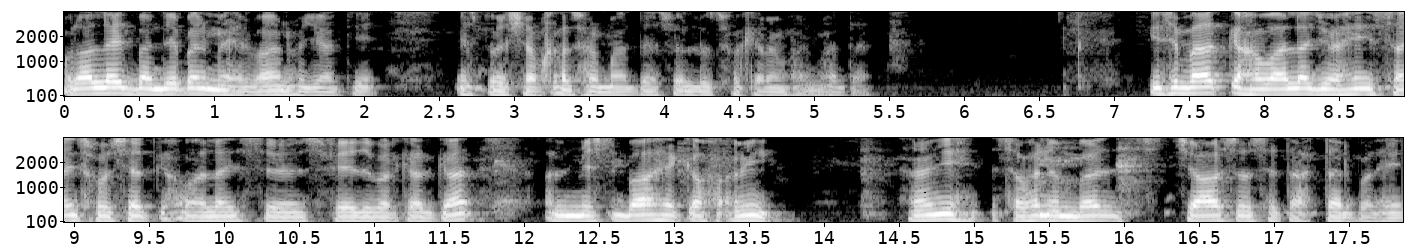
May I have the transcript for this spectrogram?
اور اللہ اس بندے پر مہربان ہو جاتے ہیں اس پر شفقت فرماتا ہے، اس پر لطف کرم فرماتا ہے۔ اس بات کا حوالہ جو ہے، اس سائنس خصوصیت کا حوالہ اس فیض برکت کا المصباح کفہمی ہاں جی صفحہ نمبر چار سو ستہتر پر ہے۔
